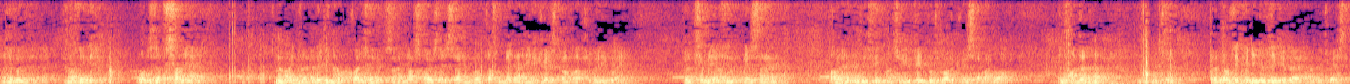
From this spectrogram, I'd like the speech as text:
uh, and I think, what is that saying? No, I don't really know what they think it's saying. I suppose they're saying, well, it doesn't matter how you dress, God loves you anyway. But to me, I think they're saying, I don't really think much of you people, so I dress how I like. And I don't know. But I think we need to think about how we dress.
